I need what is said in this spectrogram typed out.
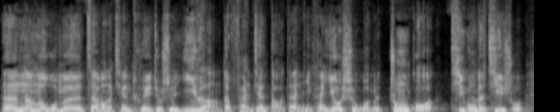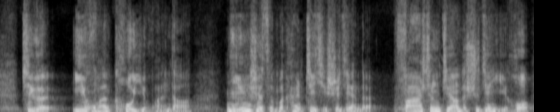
呃，那么我们再往前推，就是伊朗的反舰导弹，你看又是我们中国提供的技术，这个一环扣一环的。您是怎么看这起事件的？发生这样的事件以后，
